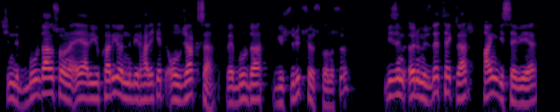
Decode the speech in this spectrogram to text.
Şimdi buradan sonra eğer yukarı yönlü bir hareket olacaksa ve burada güçlülük söz konusu bizim önümüzde tekrar hangi seviye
